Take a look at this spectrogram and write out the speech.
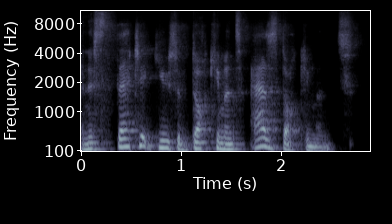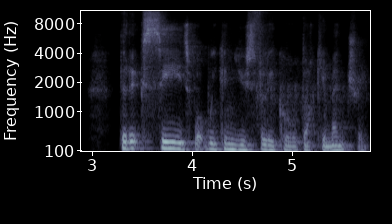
an aesthetic use of documents as documents that exceeds what we can usefully call documentary.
